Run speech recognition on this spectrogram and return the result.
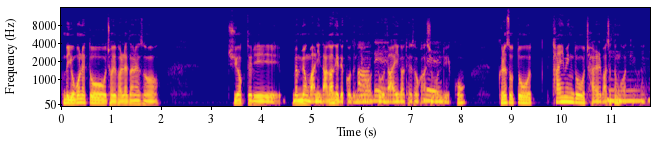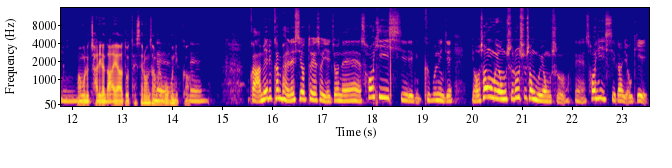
근데 요번에 또 저희 발레단에서 주역들이 몇 명 많이 나가게 됐거든요. 아, 네. 또 나이가 돼서 가신 네. 분도 있고 그래서 또 타이밍도 잘 맞았던 것 같아요. 네. 음. 아무래도 자리가 나야 또 새로운 사람을 네, 뽑으니까. 네. 그러니까 아메리칸 발레 시어터에서 예전에 서희 씨 그분은 이제 여성 무용수로 수석 무용수 네, 서희 씨가 여기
